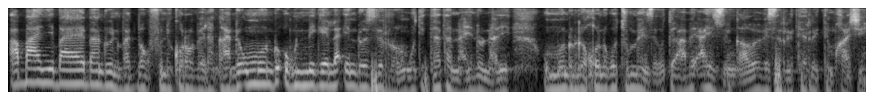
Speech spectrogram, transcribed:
abanye baya ebantwini bathi bakufuna ikorobela kanti umuntu ukunikela into ezirong ukuthi thatha naye into naye umuntu lokhona ukuthi umenze ukuthi abe ayizwe ngawe besirithirithi mhashi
